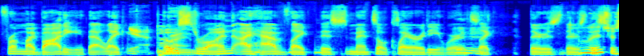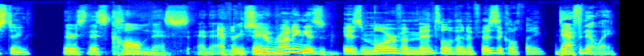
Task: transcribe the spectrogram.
from my body that like Yeah. post run I have like this mental clarity where it's Mhm. like there's there's oh, this interesting. there's this calmness and everything. So everything. your running is is more of a mental than a physical thing. Definitely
